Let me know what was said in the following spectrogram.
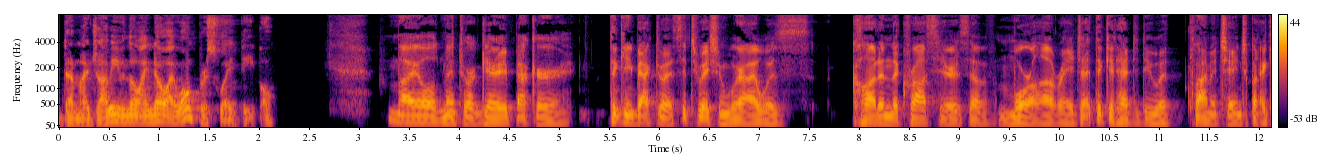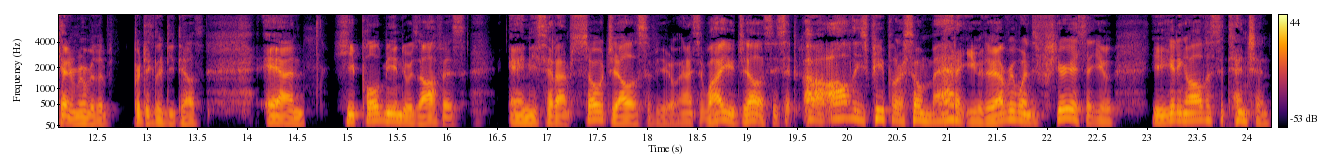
done my job, even though I know I won't persuade people. My old mentor, Gary Becker, thinking back to a situation where I was caught in the crosshairs of moral outrage. I think it had to do with climate change, but I can't remember the particular details. And he pulled me into his office and he said, I'm so jealous of you. And I said, why are you jealous? He said, oh, all these people are so mad at you. They're, everyone's furious at you. You're getting all this attention.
